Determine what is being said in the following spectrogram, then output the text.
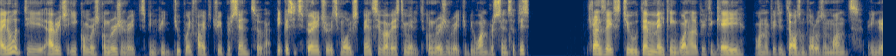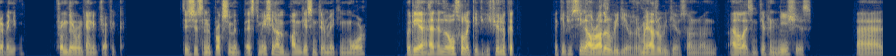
I know that the average e-commerce conversion rate is between 2.5 to 3%. So uh, because it's furniture, it's more expensive. I've estimated the conversion rate to be 1%. So this translates to them making 150K, $150,000 a month in revenue from their organic traffic. This is just an approximate estimation. I'm, I'm guessing they're making more. But yeah, and, and also like if, if you look at like if you've seen our other videos or my other videos on, on analyzing different niches, uh,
